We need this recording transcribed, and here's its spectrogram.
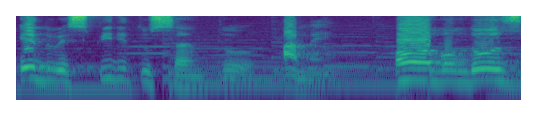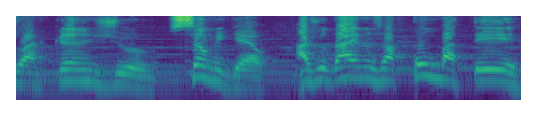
e do Espírito Santo. Amém. Ó oh, bondoso arcanjo São Miguel, ajudai-nos a combater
